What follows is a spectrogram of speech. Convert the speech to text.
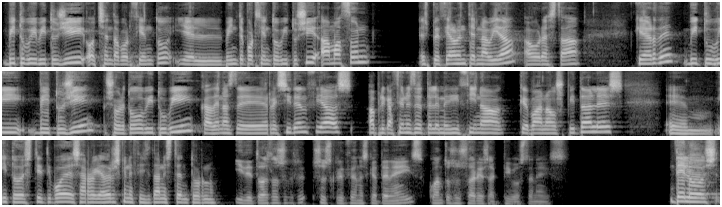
B2B, B2G, 80% y el 20% B2C. Amazon, especialmente en Navidad, ahora está que arde. B2B, B2G, sobre todo B2B, cadenas de residencias, aplicaciones de telemedicina que van a hospitales em, y todo este tipo de desarrolladores que necesitan este entorno. Y de todas las suscri- suscripciones que tenéis, ¿cuántos usuarios activos tenéis? De los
